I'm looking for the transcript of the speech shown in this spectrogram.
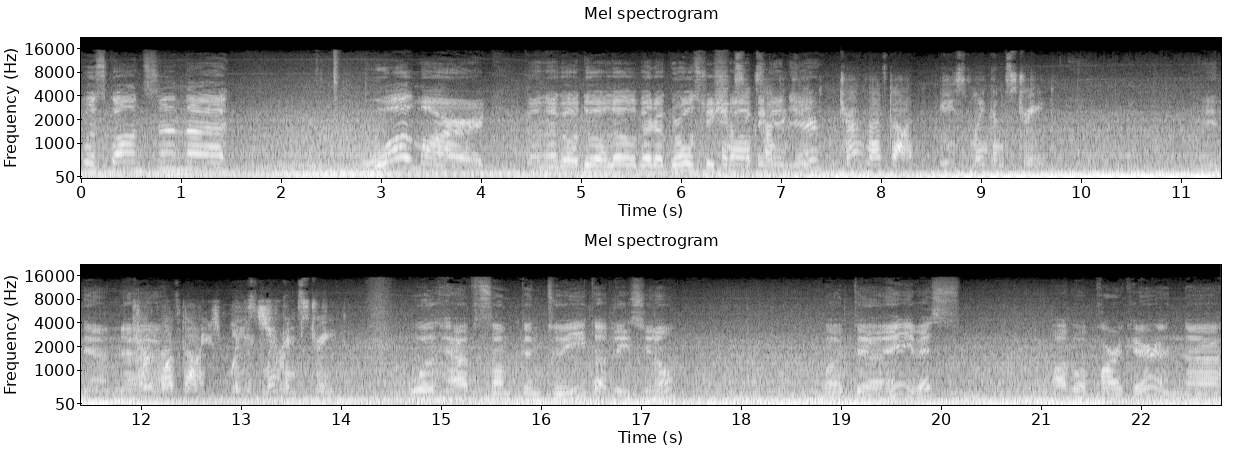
Wisconsin uh, Walmart. Gonna go do a little bit of grocery In shopping in here, turn left on East Lincoln Street. and then Turn uh, left on East East Lincoln Lincoln, Street. Street. we'll have something to eat at least, you know. But uh, anyways, I'll go park here, and uh,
